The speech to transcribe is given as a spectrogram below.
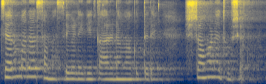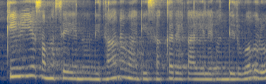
ಚರ್ಮದ ಸಮಸ್ಯೆಗಳಿಗೆ ಕಾರಣವಾಗುತ್ತದೆ. ಶ್ರವಣ ದೋಷ. ಕಿವಿಯ ಸಮಸ್ಯೆಯನ್ನು ನಿಧಾನವಾಗಿ ಸಕ್ಕರೆ ಕಾಯಿಲೆ ಹೊಂದಿರುವವರು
